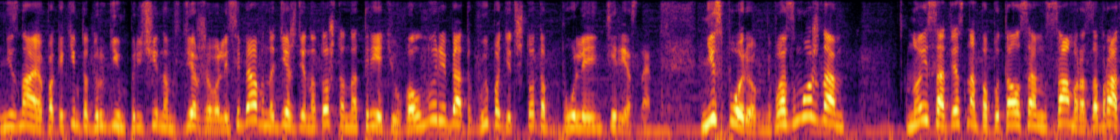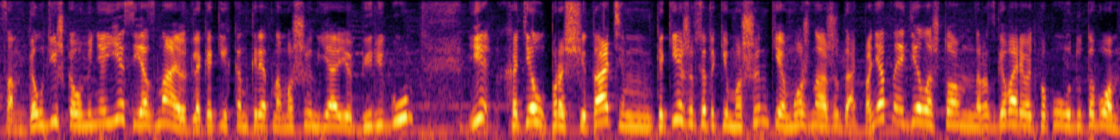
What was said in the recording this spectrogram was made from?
не знаю, по каким-то другим причинам сдерживали себя в надежде на то, что на третью волну, ребят, выпадет что-то более более интересное. Не спорю, возможно... Ну и, соответственно, попытался сам разобраться. Голдишка у меня есть, я знаю, для каких конкретно машин я ее берегу. И хотел просчитать, какие же все-таки машинки можно ожидать. Понятное дело, что разговаривать по поводу того,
